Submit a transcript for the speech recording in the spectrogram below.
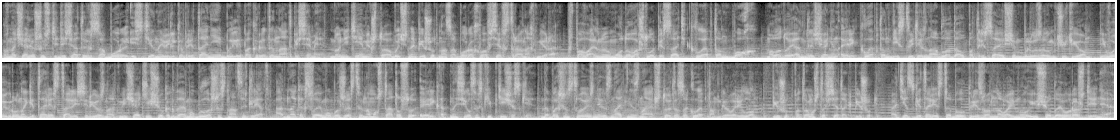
В начале 60-х заборы и стены Великобритании были покрыты надписями, но не теми, что обычно пишут на заборах во всех странах мира. В повальную моду вошло писать «Клэптон Бог». Молодой англичанин Эрик Клэптон действительно обладал потрясающим блюзовым чутьем. Его игру на гитаре стали серьезно отмечать еще когда ему было 16 лет. Однако к своему божественному статусу Эрик относился скептически. Да большинство из них знать не знает, что это за Клэптон, говорил он. Пишут, потому что все так пишут. Отец гитариста был призван на войну еще до его рождения,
